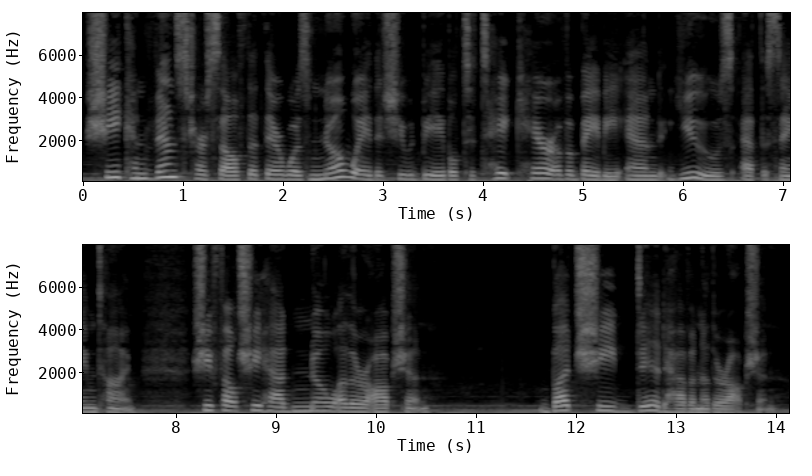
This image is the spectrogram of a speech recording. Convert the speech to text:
She convinced herself that there was no way that she would be able to take care of a baby and use at the same time. She felt she had no other option. But she did have another option.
